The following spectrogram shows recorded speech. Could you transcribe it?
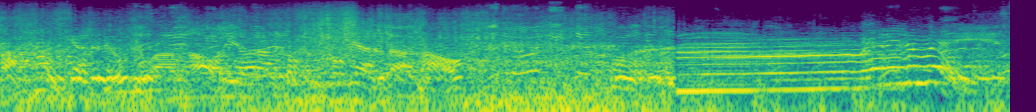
Fan, han halkar sig Johan. Ja, det gör han. På fjärde plats. Ja. Ready to race!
